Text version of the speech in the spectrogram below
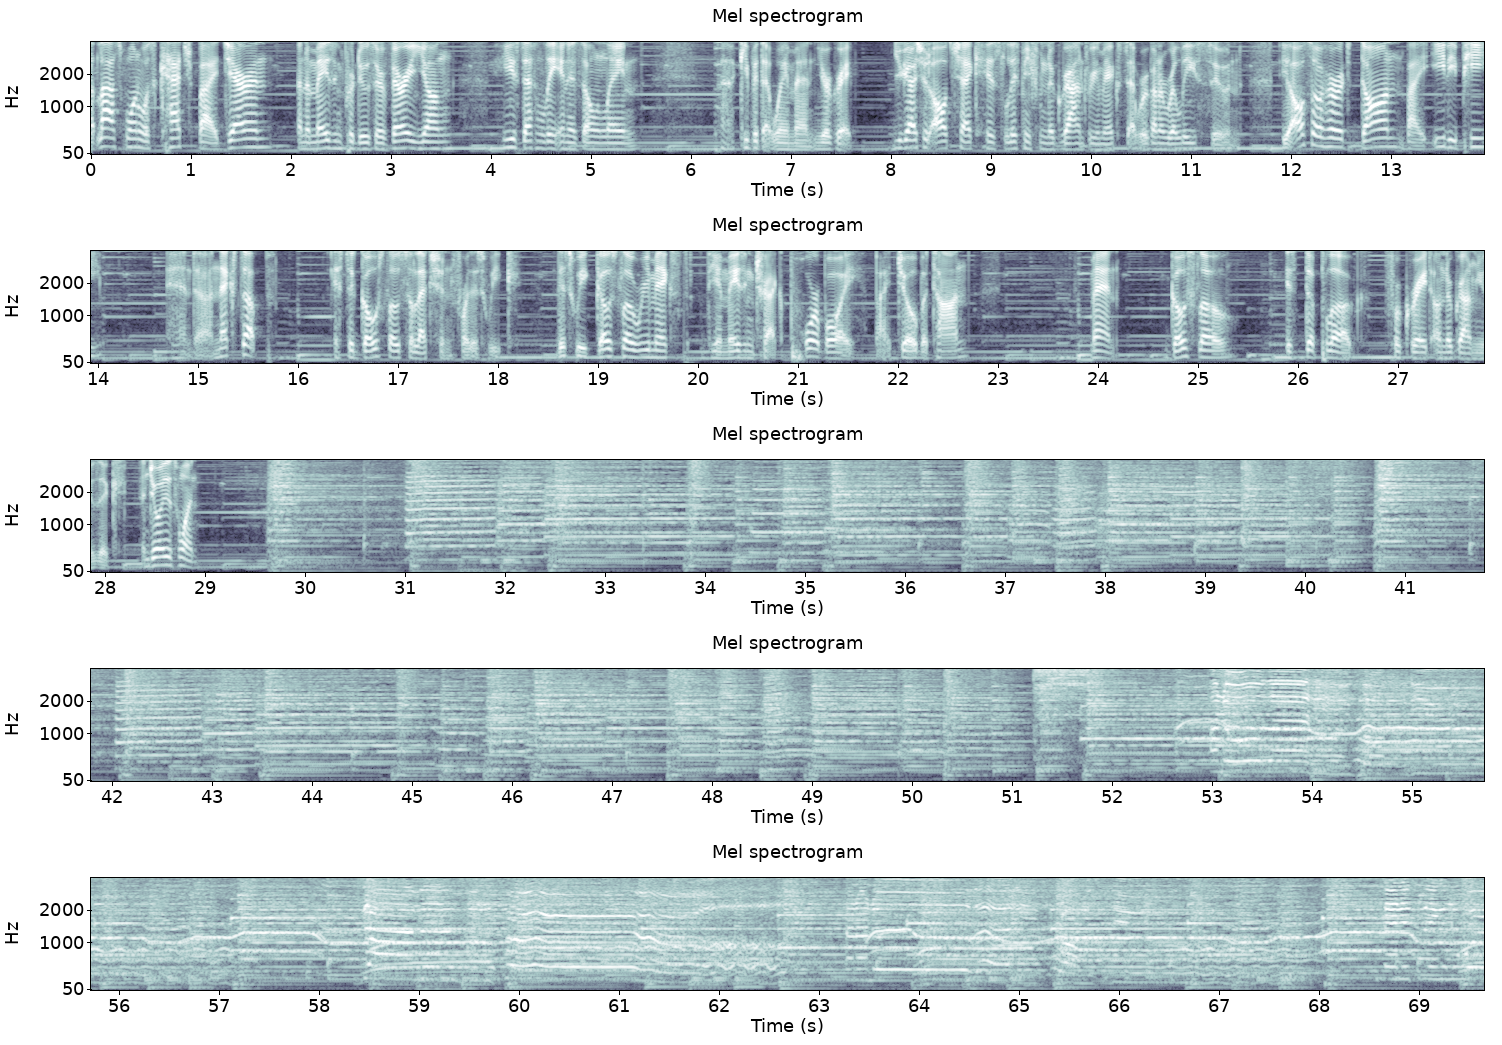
that last one was Catch by Jaron, an amazing producer, very young. He's definitely in his own lane. Uh, keep it that way, man. You're great. You guys should all check his Lift Me From The Ground remix that we're gonna release soon. You also heard Dawn by EDP. And uh, next up is the Go Slow selection for this week. This week, Go Slow remixed the amazing track Poor Boy by Joe Baton. Man, Go Slow is the plug for great underground music. Enjoy this one. thing in the world.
